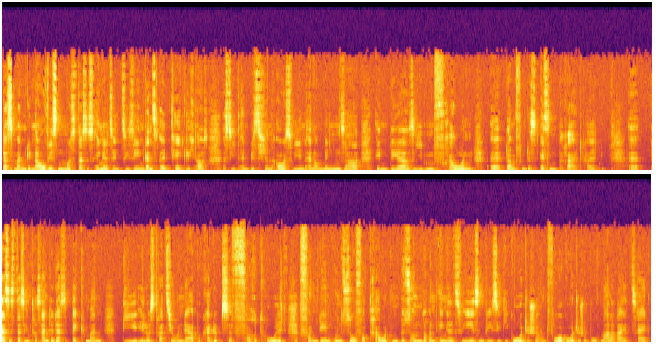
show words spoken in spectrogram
dass man genau wissen muss, dass es Engel sind. Sie sehen ganz alltäglich aus. Es sieht ein bisschen aus wie in einer Mensa, in der sieben Frauen äh, dampfendes Essen bereithalten. Äh, das ist das Interessante, dass Beckmann die Illustration der Apokalypse fortholt von den uns so vertrauten besonderen Engelswesen, wie sie die gotische und vorgotische Buchmalerei zeigt,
